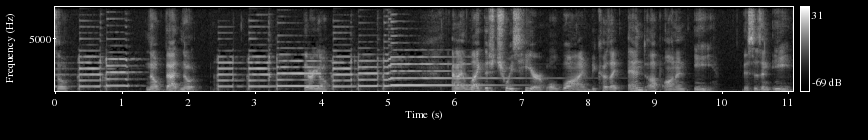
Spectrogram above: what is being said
so, nope, that note, there we go. And I like this choice here. Well, why? Because I end up on an E. This is an E.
